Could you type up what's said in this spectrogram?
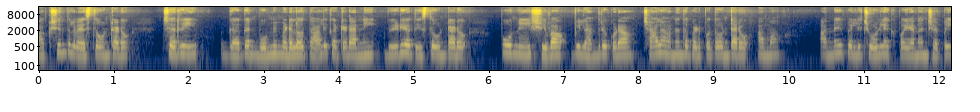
అక్షింతలు వేస్తూ ఉంటాడు. చెర్రి గగన్ భూమి మెడలో తాళి కట్టడాన్ని వీడియో తీస్తూ ఉంటాడు. పూర్ణి శివ వీళ్ళందరూ కూడా చాలా ఆనందపడిపోతూ ఉంటారు. అమ్మ అన్నయ్య పెళ్ళి చూడలేకపోయానని చెప్పి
